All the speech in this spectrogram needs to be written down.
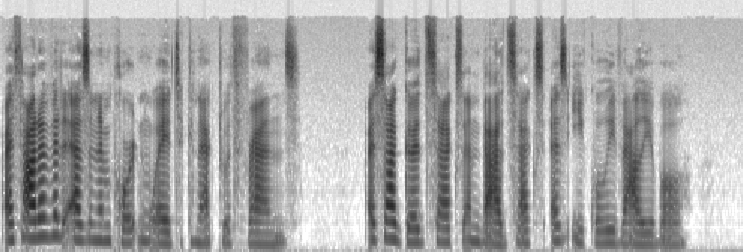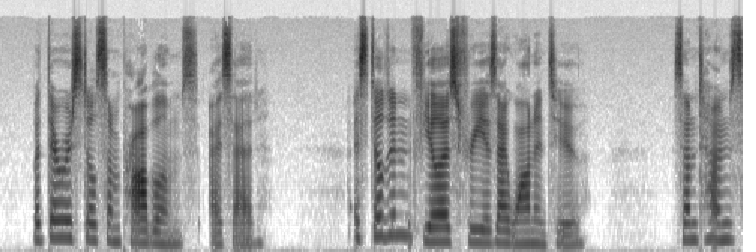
I thought of it as an important way to connect with friends. I saw good sex and bad sex as equally valuable. But there were still some problems, I said. I still didn't feel as free as I wanted to. Sometimes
